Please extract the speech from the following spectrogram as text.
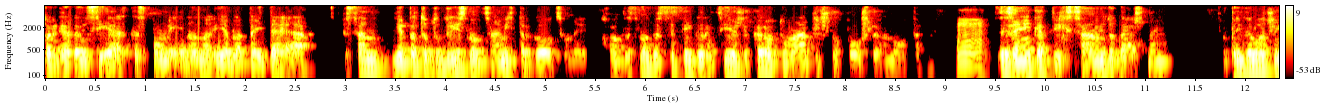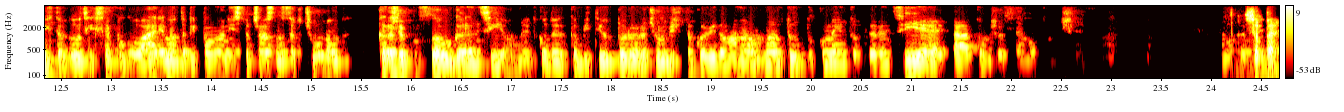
Pri garancijah, ki smo omenili, no, je bila pa ideja, sam, je pa tudi odvisno od samih trgovcev. Hoteli smo, da se te garancije že kar avtomatično pošljejo noter. Mm. Zdaj, zaenkrat jih sam dodaš, ne? Pri določenih trgovcih se pogovarjamo, da bi polno istočasno z računom, kar že poslal garancijo. Ne? Tako da, ko bi ti odprl račun, bi tako videl, da imam tudi dokument od garancije, datum, že vse mu piše. Super.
